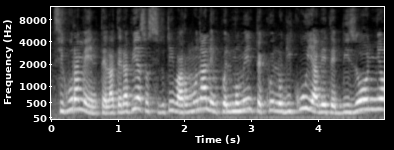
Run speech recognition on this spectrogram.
sicuramente la terapia sostitutiva ormonale in quel momento è quello di cui avete bisogno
